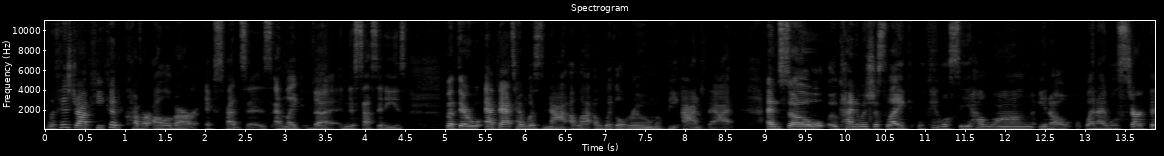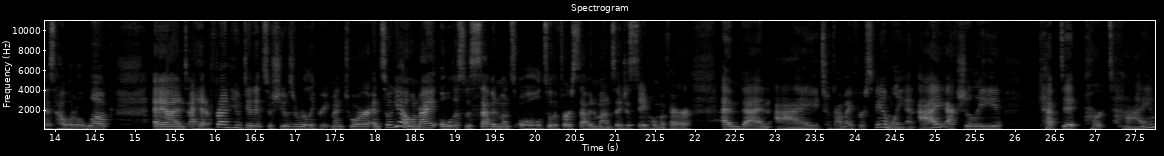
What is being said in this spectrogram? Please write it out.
with his job, he could cover all of our expenses and like the necessities. But there at that time was not a lot of wiggle room beyond that. And so it kind of was just like, okay, we'll see how long, you know, when I will start this, how it'll look. And I had a friend who did it. So she was a really great mentor. And so, yeah, when my oldest was seven months old, so the first seven months, I just stayed home with her. And then I took on my first family. And I actually kept it part time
